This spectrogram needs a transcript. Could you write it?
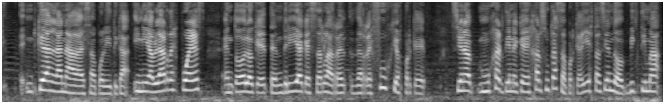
que- queda en la nada esa política. Y ni hablar después en todo lo que tendría que ser la red de refugios, porque si una mujer tiene que dejar su casa porque ahí está siendo víctima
